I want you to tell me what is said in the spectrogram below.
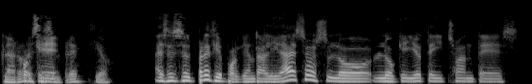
Claro, ese es el precio. Ese es el precio, porque en realidad eso es lo, lo que yo te he dicho antes,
